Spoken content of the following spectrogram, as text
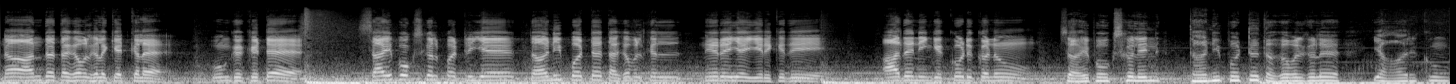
நான் அந்த தகவல்களை கேட்கல. உங்ககிட்ட சைபோக்ஸ்கள் பற்றிய தனிப்பட்ட தகவல்கள் நிறைய இருக்குது. அதை நீங்க கொடுக்கணும். சைபாக்ஸ்களின் தனிப்பட்ட தகவல்களை யாருக்கும்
